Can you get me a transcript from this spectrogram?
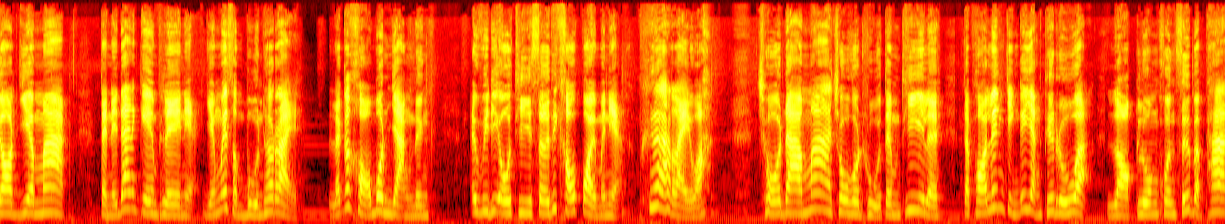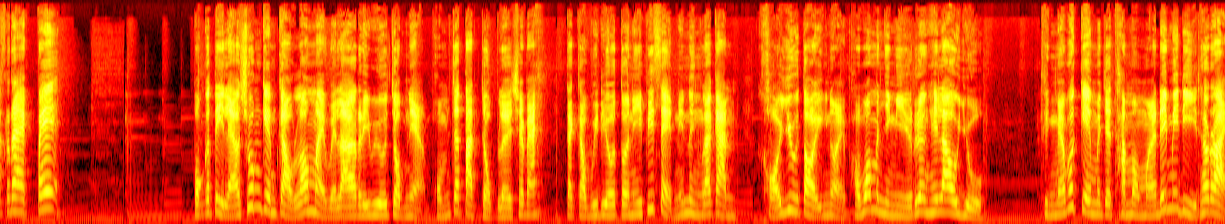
ยอดเยี่ยมมาก แต่ในด้านเกมเพลย์เนี่ยยังไม่สมบูรณ์เท่าไหร่ แล้วก็ขอบนอย่างหนึ่งไอวิดีโอทีเซอร์ที่เขาปล่อยมาเนี่ยเพื่ออะไรวะ โชว์ดราม่าโชว์หดหูเต็มที่เลย แต่พอเล่นจริงก็อย่างที่รู้อะหลอกลวงคนซื้อแบบภาคแรกเป๊ะ ปกติแล้วช่วงเกมเก่าเล่าใหม่เวลารีวิวจบเนี่ยผมจะตัดจบเลยใช่ไหมแต่กับวิดีโอตัวนี้พิเศษนิดนึงละกัน ขออยู่ต่ออีกหน่อยเพราะว่ามันยังมีเรื่องให้เล่าอยู่ ถึงแม้ว่าเกมมันจะทำออกมาได้ไม่ดีเท่าไหร่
